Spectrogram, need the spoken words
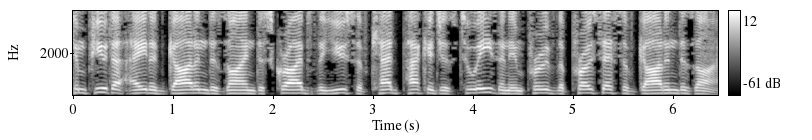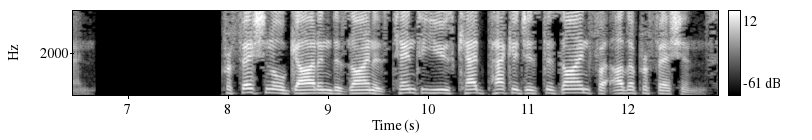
Computer-aided garden design describes the use of CAD packages to ease and improve the process of garden design. Professional garden designers tend to use CAD packages designed for other professions.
